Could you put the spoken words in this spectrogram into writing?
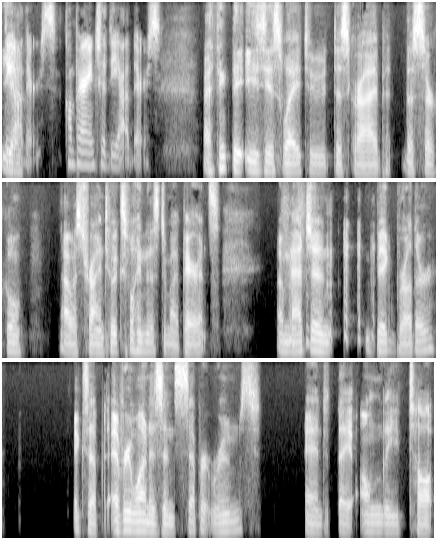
the Yeah. others comparing to the others I think the easiest way to describe the circle, I was trying to explain this to my parents. Imagine Big Brother, except everyone is in separate rooms and they only talk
